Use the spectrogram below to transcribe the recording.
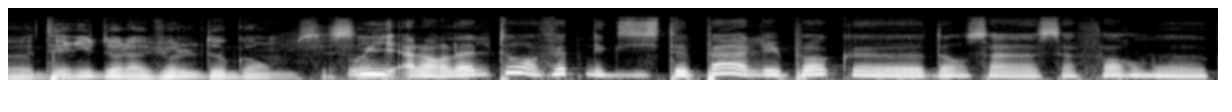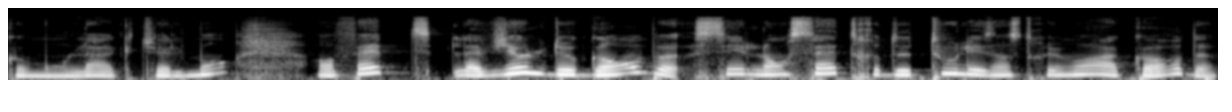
euh, dérive de la viole de gambe, c'est ça? Oui, alors l'alto en fait n'existait pas à l'époque euh, dans sa, forme euh, comme on l'a actuellement. En fait, la viole de gambe, c'est l'ancêtre de tous les instruments à cordes.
